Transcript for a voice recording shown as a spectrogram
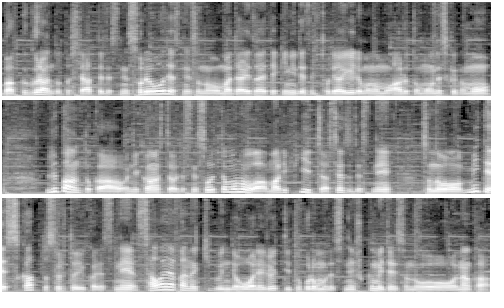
バックグラウンドとしてあってですねそれをですねその、まあ、題材的にですね取り上げるものもあると思うんですけどもルパンとかに関してはですねそういったものはあまりフィーチャーせずですねその見てスカッとするというかですね爽やかな気分で終われるっていうところもですね含めてそのなんか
